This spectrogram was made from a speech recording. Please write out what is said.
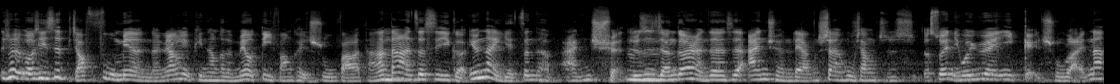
就尤其是比较负面的能量，因为你平常可能没有地方可以抒发它。那当然这是一个，因为那也真的很安全，嗯、就是人跟人真的是安全、良善、互相支持的，所以你会愿意给出来。那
